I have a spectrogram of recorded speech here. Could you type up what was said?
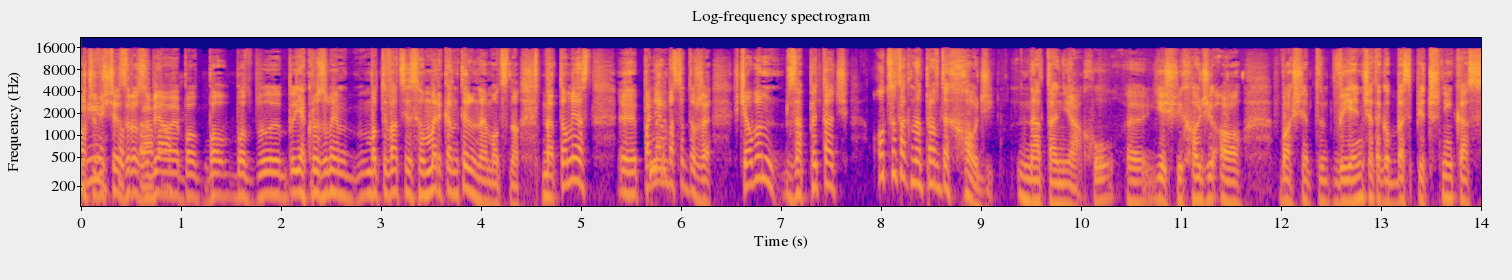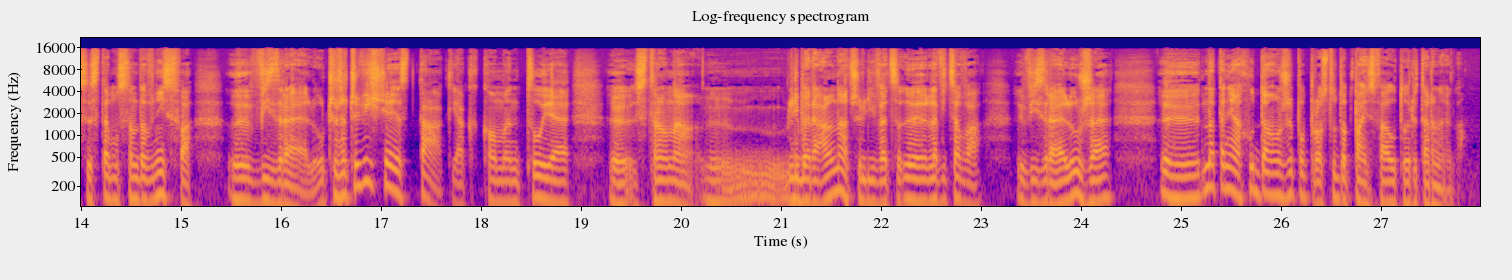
oczywiście jest zrozumiałe, bo, bo, bo, bo, jak rozumiem motywacje są merkantylne mocno. Natomiast, panie no. ambasadorze, chciałbym zapytać, o co tak naprawdę chodzi? Widzi Netanyahu, e, jeśli chodzi o właśnie wyjęcie tego bezpiecznika z systemu sądownictwa e, w Izraelu? Czy rzeczywiście jest tak, jak komentuje e, strona liberalna, czyli lewicowa w Izraelu, że Netanyahu dąży po prostu do państwa autorytarnego?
